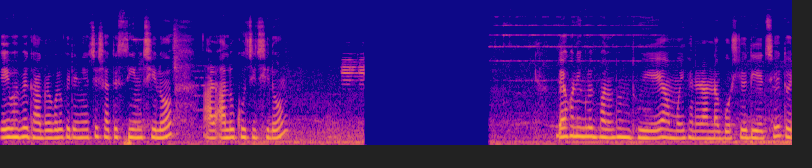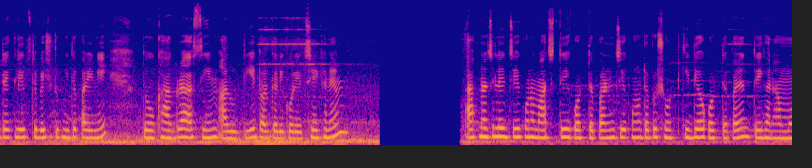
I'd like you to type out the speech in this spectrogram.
এইভাবে ঘাগরাগুলো কেটে নিয়েছে। সাথে সিম ছিল আর আলু কুচি ছিল। এখন এগুলো ভালো মতন ধুয়ে আম্মু এখানে রান্না বসিয়ে দিয়েছে। তো এটা ক্লিপসটা বেশিটুকু নিতে পারিনি। তো ঘাগরা, সিম, আলু দিয়ে তরকারি করেছে এখানে। আপনার ছেলে যে কোনো মাছ দিয়ে করতে পারেন, যে কোনো টাইপের সটকি দিয়েও করতে পারেন। তো এখানে আম্মু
